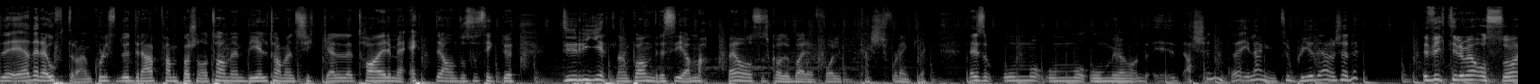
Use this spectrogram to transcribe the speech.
det er det oppdraget hvor liksom du dreper fem personer. Tar med en bil, tar med en sykkel, tar med et eller annet, og så stikker du dritlangt på andre sida av mappet, og så skal du bare få litt cash for det, egentlig. Det er liksom om og om og om igjen. Jeg skjønner det. I lengden så blir det jævlig kjedelig. Vi fikk til og med også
